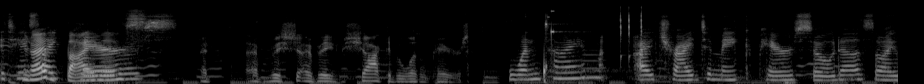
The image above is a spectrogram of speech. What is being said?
It tastes I like buy pears. this? I'd be, sh- I'd be shocked if it wasn't pears. One time, I tried to make pear soda, so I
